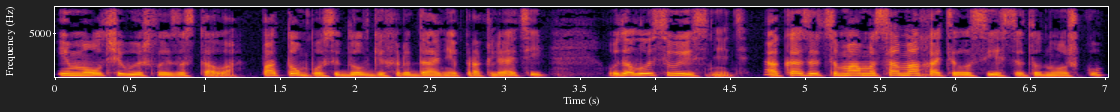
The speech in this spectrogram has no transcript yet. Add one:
и молча вышла из-за стола. Потом, после долгих рыданий и проклятий, удалось выяснить. Оказывается, мама сама хотела съесть эту ножку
